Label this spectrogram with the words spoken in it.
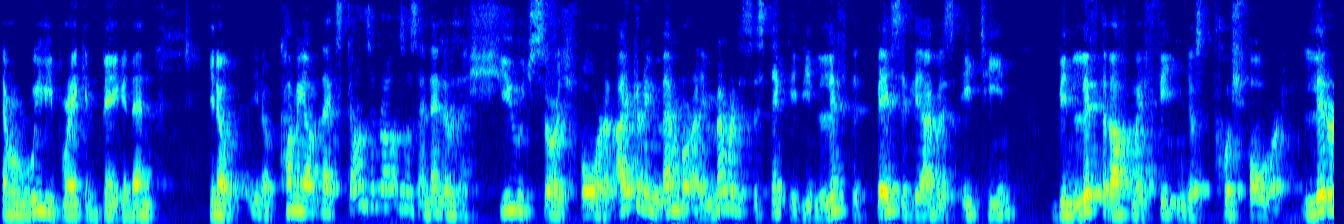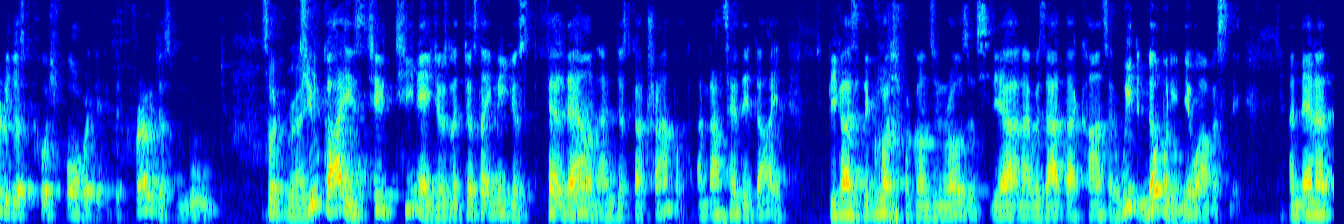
they were really breaking big, and then. You know, you know, coming up next, Guns N' Roses, and then there was a huge surge forward. And I can remember, I remember this distinctly, being lifted. Basically, I was 18, being lifted off my feet and just pushed forward. Literally, just pushed forward. The, the crowd just moved. So Right. two guys, two teenagers, like just like me, just fell down and just got trampled, and that's how they died because of the crush for Guns N' Roses. Yeah, and I was at that concert. We nobody knew, obviously. And then at,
